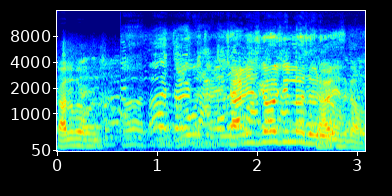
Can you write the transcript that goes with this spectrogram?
तालुका कोणता? चाळीसगाव जिल्हा. चाळीसगाव.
